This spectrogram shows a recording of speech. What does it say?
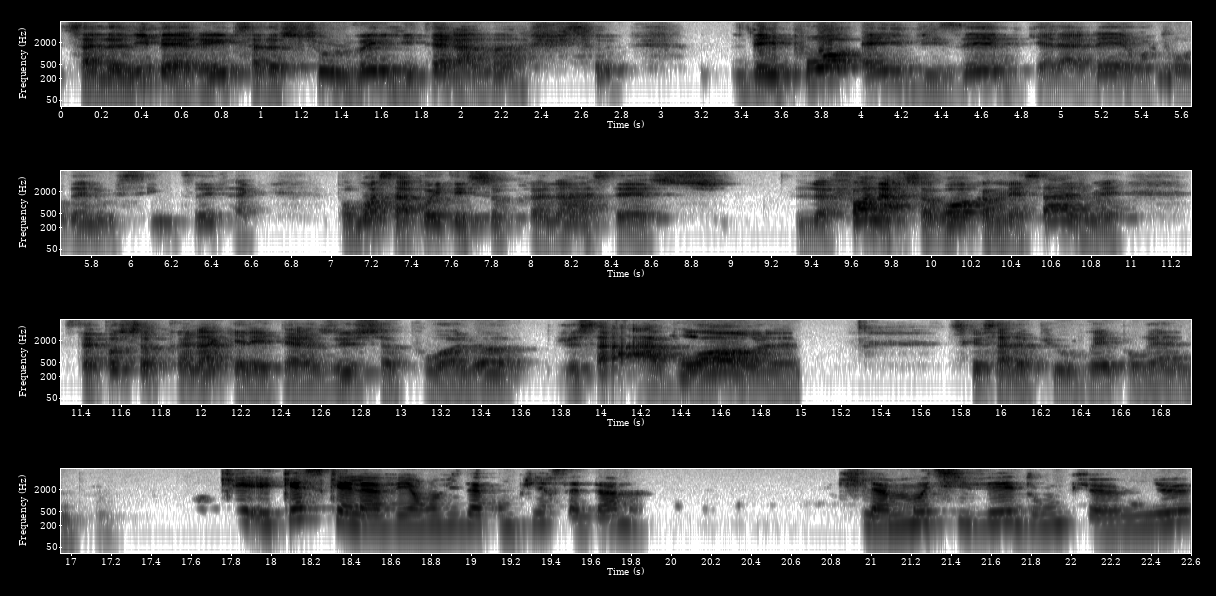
ça l'a libéré, ça l'a soulevé littéralement. des poids invisibles qu'elle avait autour d'elle aussi. pour moi, ça n'a pas été surprenant. C'était le fun à recevoir comme message, mais c'était pas surprenant qu'elle ait perdu ce poids-là, juste à, avoir euh, ce que ça a pu ouvrir pour elle. Et qu'est-ce qu'elle avait envie d'accomplir, cette dame, qui l'a motivée donc euh, mieux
